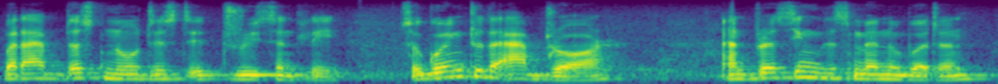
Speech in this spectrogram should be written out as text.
but i've just noticed it recently. So going to the app drawer and pressing this menu button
